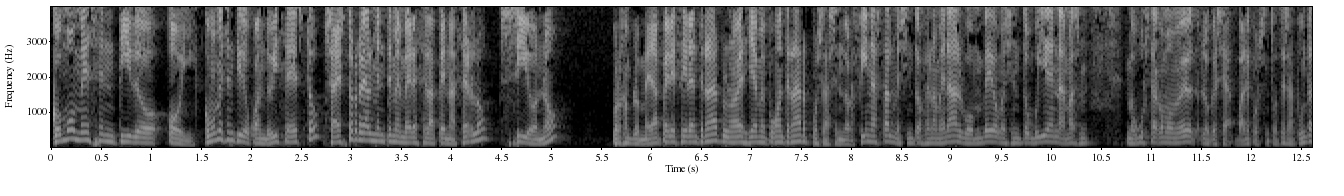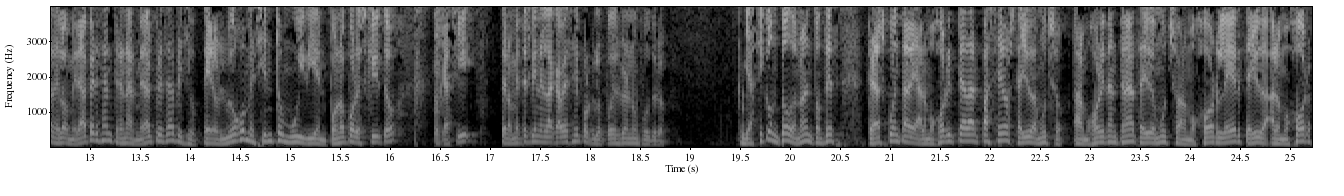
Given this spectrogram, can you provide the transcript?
¿cómo me he sentido hoy? ¿Cómo me he sentido cuando hice esto? O sea, ¿esto realmente me merece la pena hacerlo? ¿Sí o no? Por ejemplo, me da pereza ir a entrenar, pero una vez ya me pongo a entrenar, pues las endorfinas, tal, me siento fenomenal, bombeo, me siento muy bien, además me, gusta cómo me veo, lo que sea. Vale, pues entonces apúntatelo. Me da pereza entrenar, me da pereza al principio, pero luego me siento muy bien. Ponlo por escrito, porque así te lo metes bien en la cabeza y porque lo puedes ver en un futuro. Y así con todo, ¿no? Entonces te das cuenta de a lo mejor irte a dar paseos te ayuda mucho, a lo mejor irte a entrenar te ayuda mucho, a lo mejor leer te ayuda, a lo mejor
